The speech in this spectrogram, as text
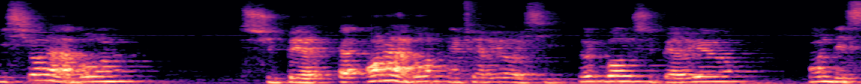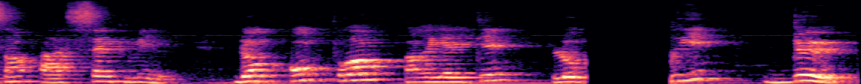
Ici, on a la borne supérieure. On a la borne inférieure ici. Notre borne supérieure, on descend à 5000. Donc, on prend en réalité le prix de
